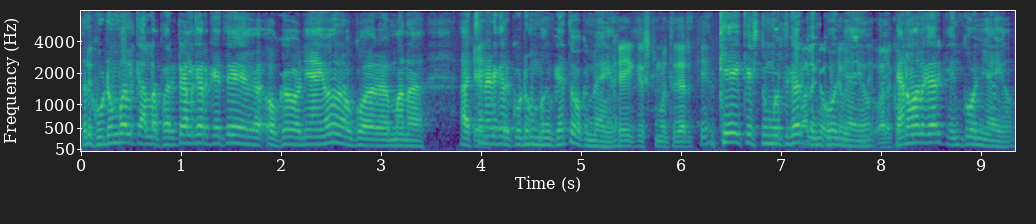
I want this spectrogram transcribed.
మళ్ళీ కుటుంబాలకి అలా పరిటాల గారికి అయితే ఒక న్యాయం ఒక మన అచ్చెన్నాయుడు గారి కుటుంబానికి అయితే ఒక న్యాయం. కే. కృష్ణమూర్తి గారికి? కే. కృష్ణమూర్తి గారికి ఇంకో న్యాయం. కనమల గారికి ఇంకో న్యాయం.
